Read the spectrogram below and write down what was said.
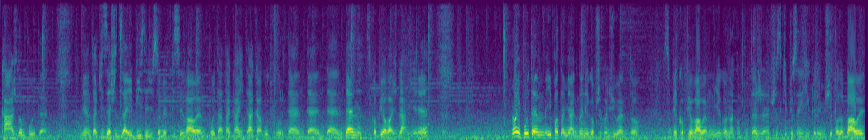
każdą płytę. Miałem taki zeszyt zajebisty, gdzie sobie wpisywałem płyta taka i taka, utwór ten, ten, ten, ten, skopiować dla mnie, nie? No i potem, i potem jak do niego przychodziłem, to sobie kopiowałem u niego na komputerze wszystkie piosenki, które mi się podobały.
